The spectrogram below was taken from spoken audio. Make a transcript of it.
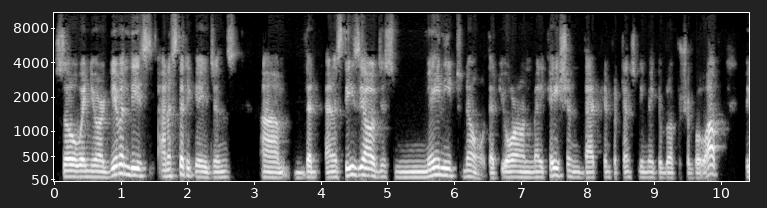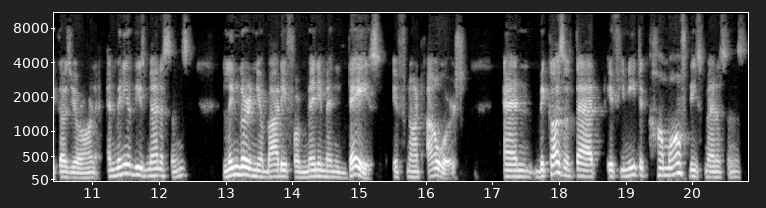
So when you are given these anesthetic agents, um, the anesthesiologist may need to know that you are on medication that can potentially make your blood pressure go up because you're on it. And many of these medicines linger in your body for many, many days, if not hours. And because of that, if you need to come off these medicines,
